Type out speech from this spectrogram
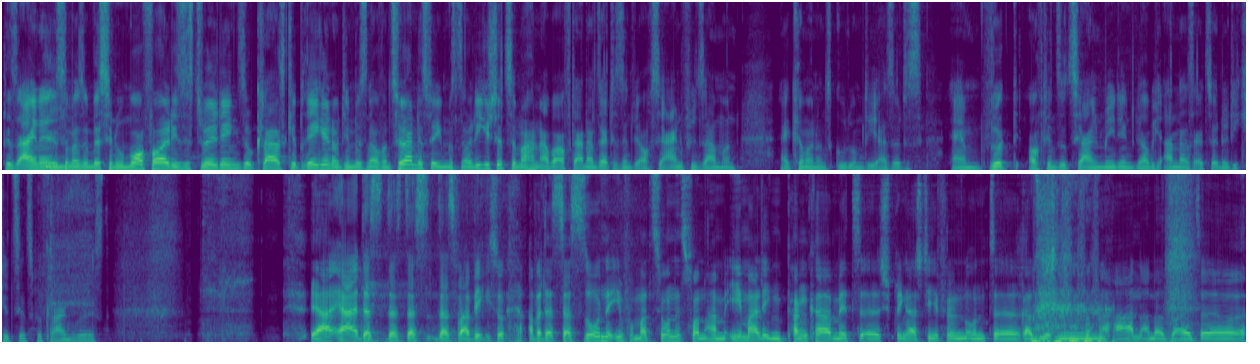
das eine ist immer so ein bisschen humorvoll, dieses Drill-Ding. So klar, es gibt Regeln und die müssen auf uns hören, deswegen müssen wir auch Liegestütze machen, aber auf der anderen Seite sind wir auch sehr einfühlsam und äh, kümmern uns gut um die. Also das ähm, wirkt auf den sozialen Medien, glaube ich, anders, als wenn du die Kids jetzt befragen würdest. Ja, ja, das, das, das, das war wirklich so. Aber dass das so eine Information ist von einem ehemaligen Punker mit äh, Springerstiefeln und äh, rasierten Haaren an der Seite,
